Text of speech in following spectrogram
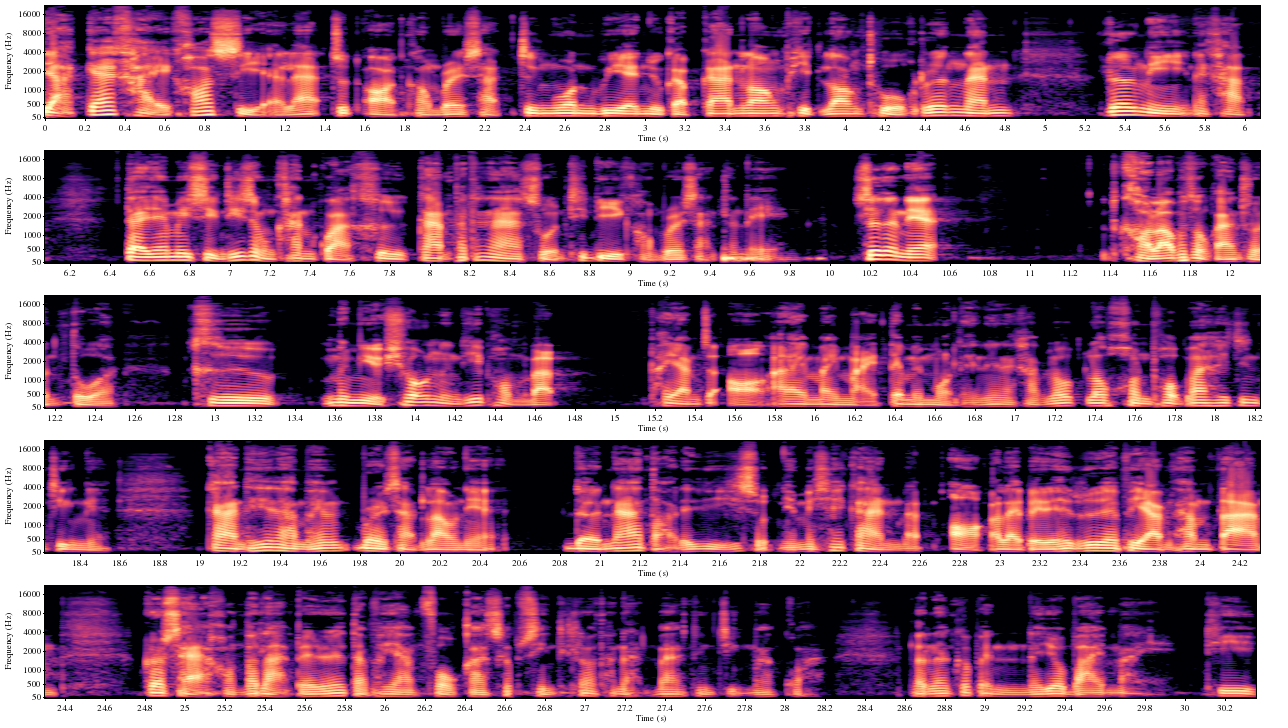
อยากแก้ไขข้อเสียและจุดอ่อนของบริษัท จึงวนเวียนอยู่กับการลองผิดลองถูกเรื่องนั้นเรื่องนี้นะครับ แต่ยังมีสิ่งที่สำคัญกว่าคือการพัฒนาส่วนที่ดีของบริษัทนั่นเอง ซึ่งอันเนี้ยขอเล่าประสบการณ์ส่วนตัว คือมันมีอยู่ช่วงหนึ่งที่ผมแบบพยายามจะออกอะไรใหม่ๆเต็มไปหมดเลยเนี่ยนะครับแล้วคนพบว่าเฮ้ยจริงๆเนี่ยการที่จะทำให้บริษัทเราเนี่ย เดินหน้าต่อได้ดีที่สุดเนี่ยไม่ใช่การแบบออกอะไรไปเรื่อยๆพยายามทำตามกระแสของตลาดไปเรื่อยแต่พยายามโฟกัสกับสิ่งที่เราถนัดมากจริง ๆ มากกว่า แล้วนั่นก็เป็นนโยบายใหม่ที่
